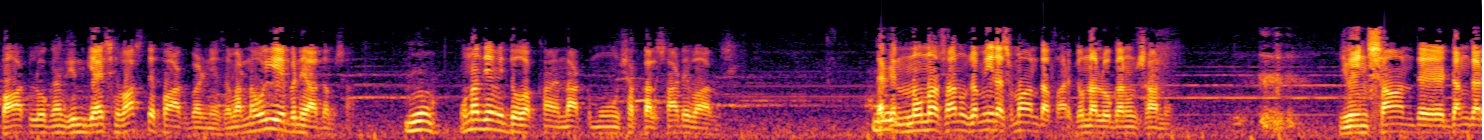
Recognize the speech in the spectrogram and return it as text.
پاک لوگ ہیں زندگی ایسے واسطے پاک بڑھنے سے ورنہ وہی ابن آدم سا واہ۔ انہوں نے بھی دو اکھاں ہیں، نک منہ شکل ساڑھے واگ سی۔ لیکن انہوں سانو زمین اسمان دا فرق ہے انہوں لوگوں نو سانو۔ جو انسان دے ڈنگر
